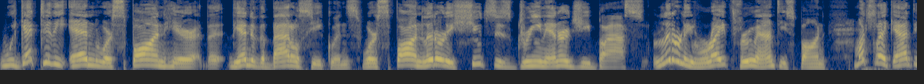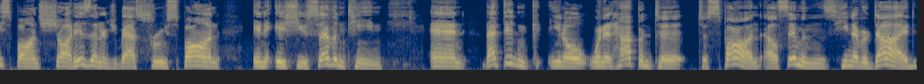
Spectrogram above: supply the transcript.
We get to the end where Spawn here, the, the end of the battle sequence, where Spawn literally shoots his green energy blast literally right through Anti-Spawn, much like Anti-Spawn shot his energy blast through Spawn in issue 17. And that didn't, you know, when it happened to to Spawn, Al Simmons, he never died.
